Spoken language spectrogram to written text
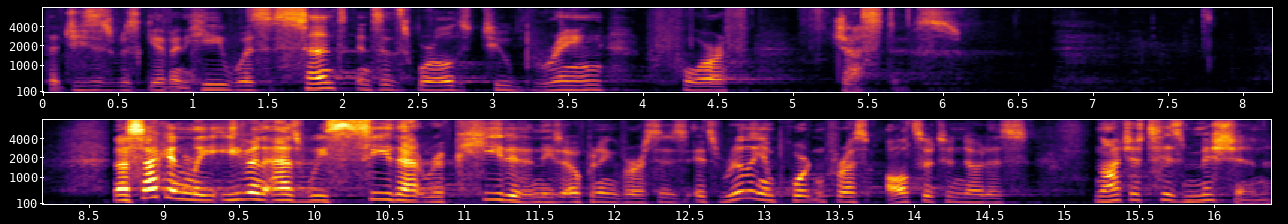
that Jesus was given. He was sent into this world to bring forth justice. Now, secondly, even as we see that repeated in these opening verses, it's really important for us also to notice not just his mission,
